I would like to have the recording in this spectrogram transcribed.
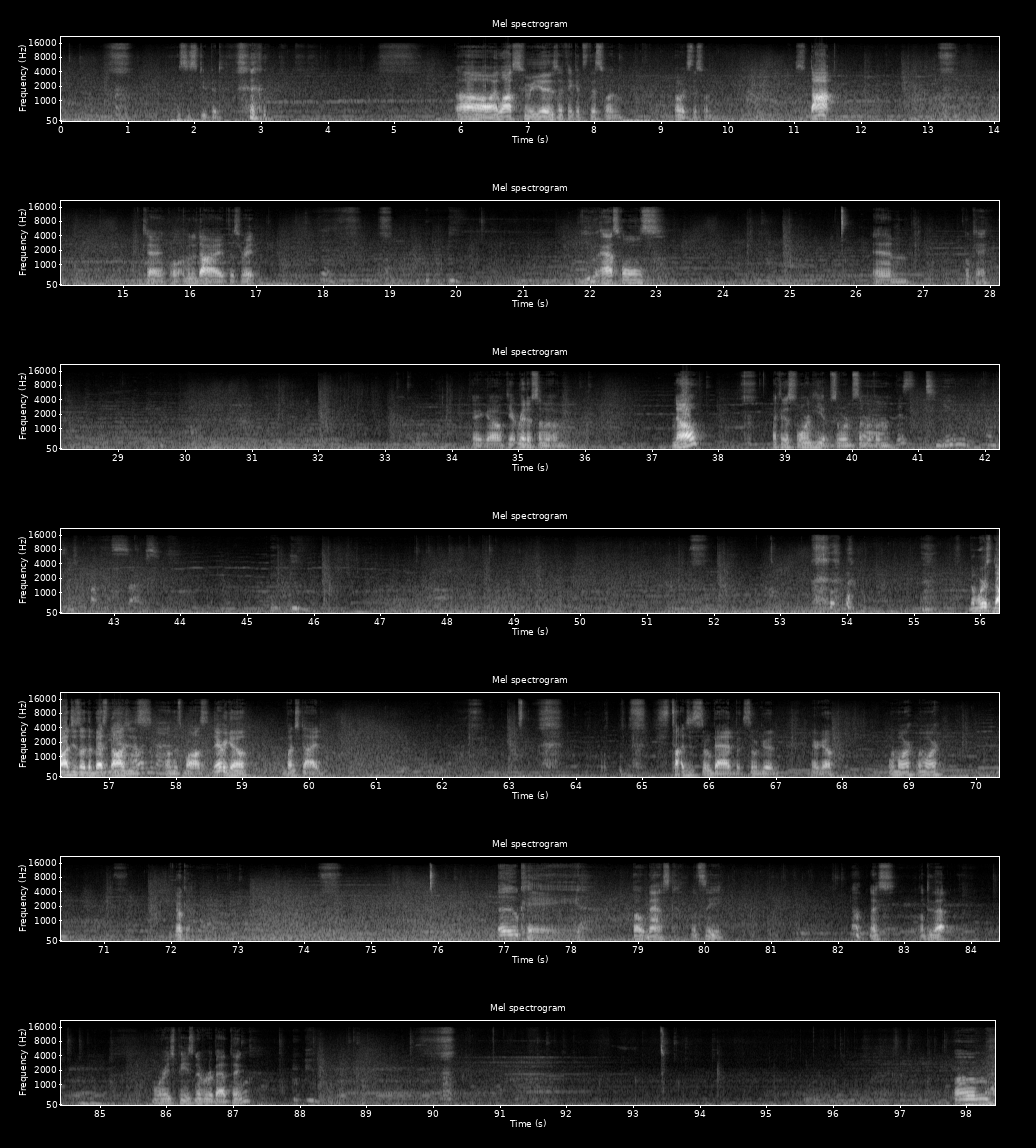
This is stupid. oh, I lost who he is. I think it's this one. Oh, it's this one. Stop! Okay, well, I'm gonna die at this rate. Good. You assholes. Um. Okay. There you go. Get rid of some of them. No? I could have sworn he absorbed some of Uh, them. This team composition fucking sucks. The worst dodges are the best Yeah, dodges gonna- on this boss. There we go. A bunch died. These dodges so bad, but so good. There we go. One more, one more. Okay. Okay. Oh, mask. Let's see. Oh, nice. I'll do that. More HP is never a bad thing. Um.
